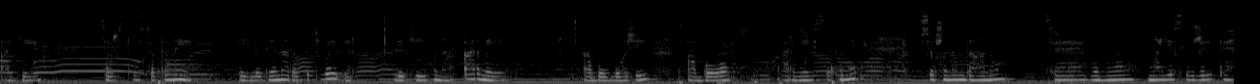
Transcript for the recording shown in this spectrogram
а є царство сатани. І людина робить вибір, в якій вона армії, або Божій, або армії сатани. Все, що нам дано, це воно має служити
